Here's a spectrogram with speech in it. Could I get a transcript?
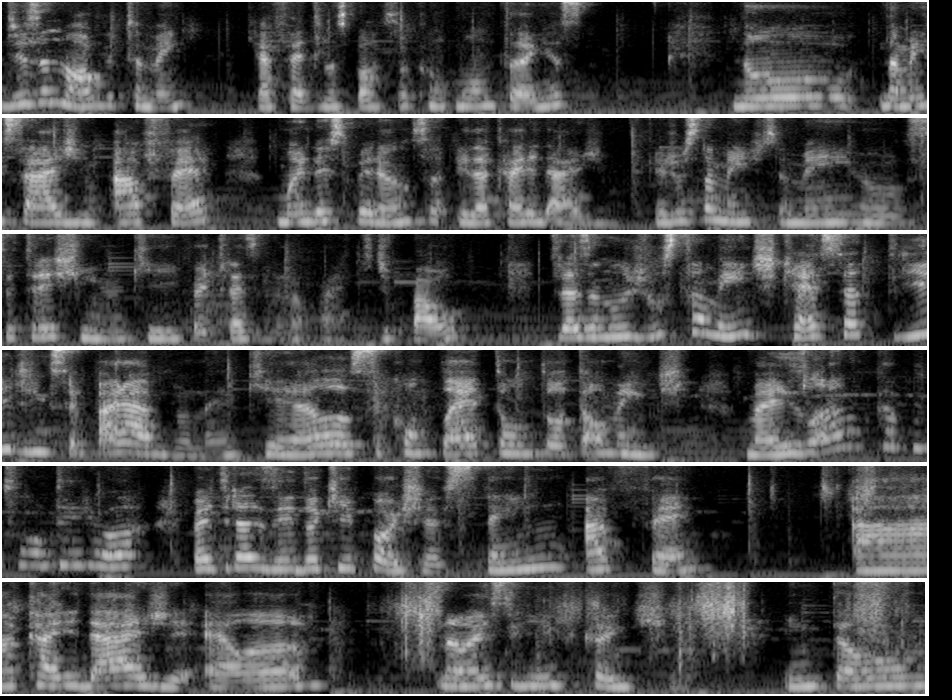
19 também, que a fé transporta montanhas, no, na mensagem A Fé, Mãe da Esperança e da Caridade, é justamente também esse trechinho que foi trazido na parte de Paulo, trazendo justamente que essa tríade inseparável, né, que elas se completam totalmente. Mas lá no capítulo anterior foi trazido que, poxa, sem a fé, a caridade, ela não é significante. Então,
